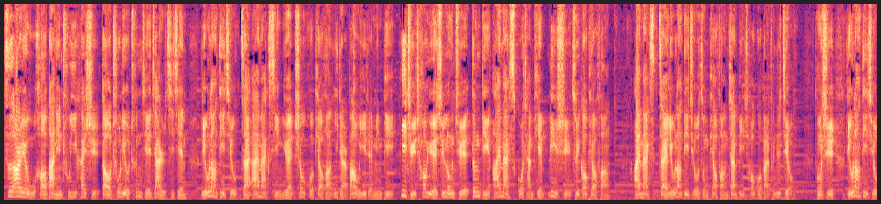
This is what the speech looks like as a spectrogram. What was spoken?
自二月五号大年初一开始到初六春节假日期间，《流浪地球》在 IMAX 影院收获票房一点八五亿人民币，一举超越《寻龙诀》，登顶 IMAX 国产片历史最高票房。IMAX 在《流浪地球》总票房占比超过百分之九，同时，《流浪地球》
